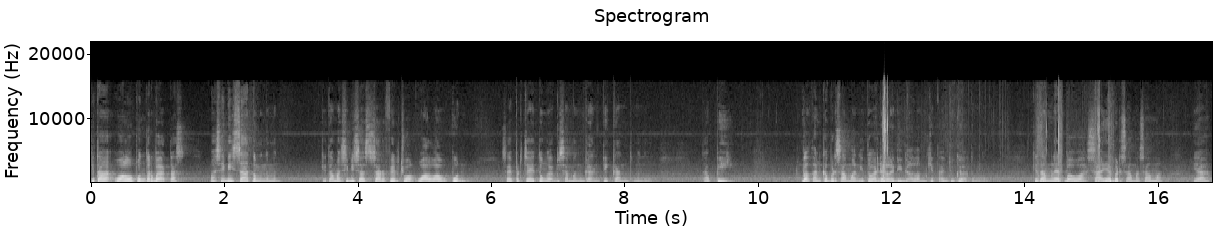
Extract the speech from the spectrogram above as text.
kita walaupun terbatas masih bisa teman-teman. Kita masih bisa secara virtual walaupun saya percaya itu nggak bisa menggantikan teman-teman. Tapi Bahkan kebersamaan itu adalah di dalam kita juga, teman. Kita melihat bahwa saya bersama-sama, ya.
